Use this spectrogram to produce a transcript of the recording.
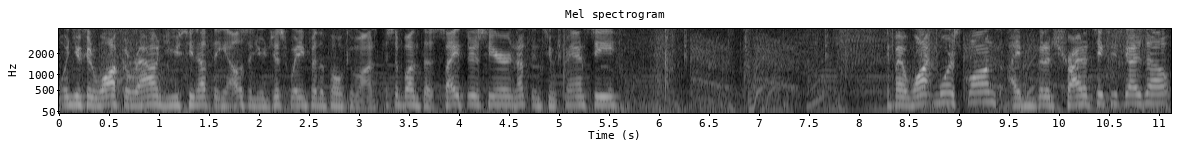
when you can walk around, you see nothing else, and you're just waiting for the Pokemon. Just a bunch of Scythers here, nothing too fancy. If I want more spawns, I'm to try to take these guys out.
